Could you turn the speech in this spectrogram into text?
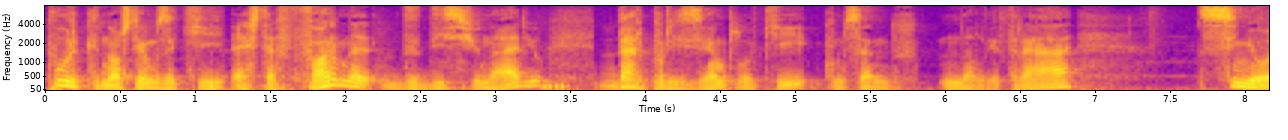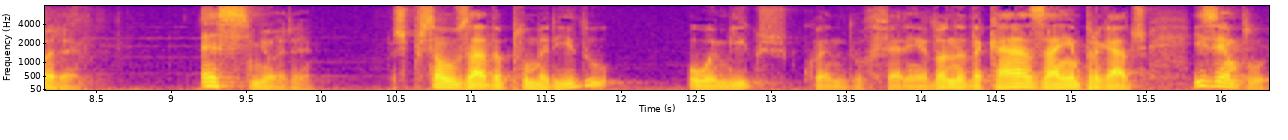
Porque nós temos aqui esta forma de dicionário, dar, por exemplo, aqui, começando na letra A, senhora, a senhora, expressão usada pelo marido ou amigos quando referem a dona da casa a empregados. Exemplo,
